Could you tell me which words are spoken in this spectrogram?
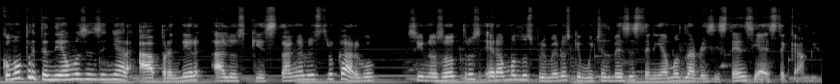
¿Cómo pretendíamos enseñar a aprender a los que están a nuestro cargo si nosotros éramos los primeros que muchas veces teníamos la resistencia a este cambio?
